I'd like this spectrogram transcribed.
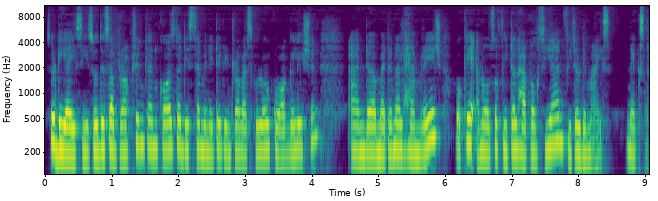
So dic so this abruption can cause the disseminated intravascular coagulation and uh, maternal hemorrhage okay and also fetal hypoxia and fetal demise. Next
